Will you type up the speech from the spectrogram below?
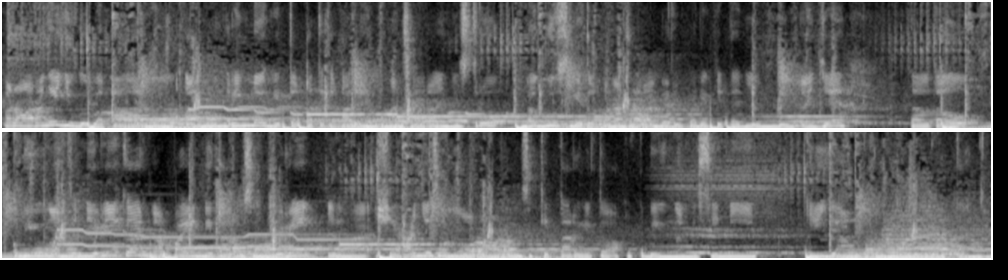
orang-orangnya juga bakalan uh, menerima gitu ketika kalian penasaran. Justru bagus gitu penasaran daripada kita diem-diem aja. Tahu-tahu kebingungan sendiri kan ngapain ditaruh sendiri? Ya share aja sama orang-orang sekitar gitu. Aku kebingungan di sini. Jadi jangan pernah malu buat tanya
